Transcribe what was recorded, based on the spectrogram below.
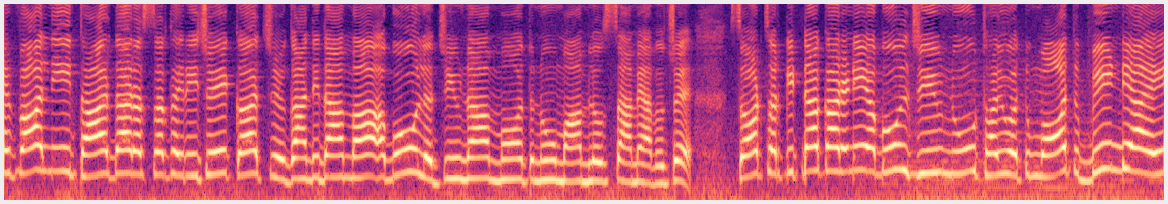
અહેવાલની ધારદાર અસર થઈ રહી છે. કચ્છ ગાંધીધામમાં અબોલ જીવના મોતનો મામલો સામે આવ્યો છે. શોર્ટ સર્કિટના કારણે અબોલ જીવનું થયું હતું મોત. બિંડિયાએ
